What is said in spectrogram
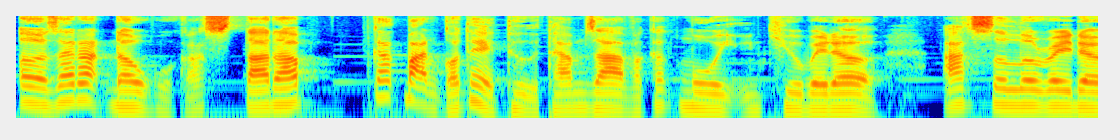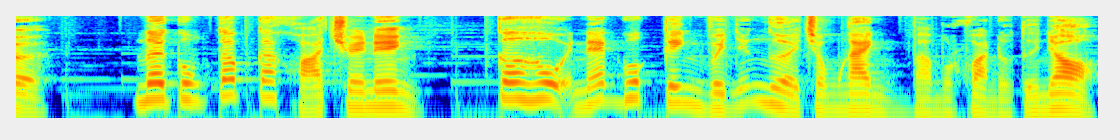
Ở giai đoạn đầu của các startup, các bạn có thể thử tham gia vào các mô hình incubator, accelerator, nơi cung cấp các khóa training, cơ hội networking với những người trong ngành và một khoản đầu tư nhỏ.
